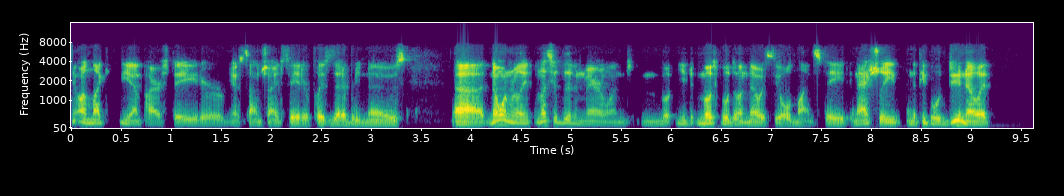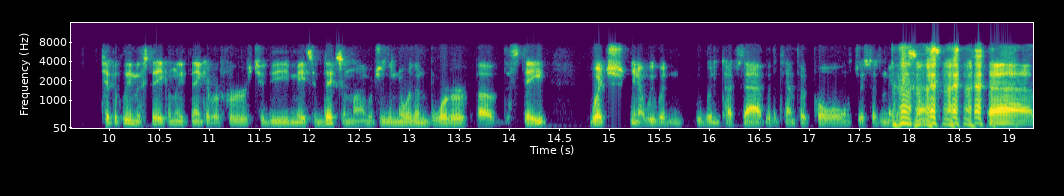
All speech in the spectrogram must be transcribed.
unlike the Empire State or you know Sunshine State or places that everybody knows. Uh, no one really, unless you live in Maryland, you, most people don't know it's the old line state. And actually, and the people who do know it typically mistakenly think it refers to the Mason-Dixon line, which is the northern border of the state. Which you know we wouldn't we wouldn't touch that with a ten foot pole. It just doesn't make any sense. uh,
